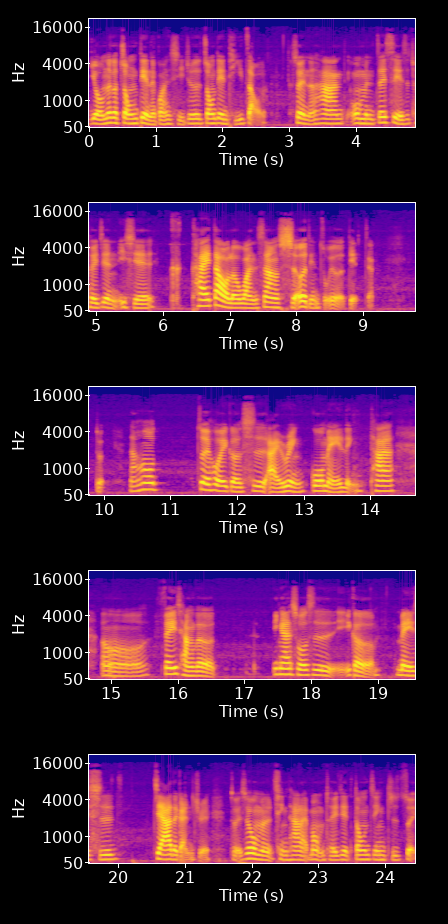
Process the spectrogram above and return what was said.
有那个中电的关系，就是中电提早了，所以呢，他我们这次也是推荐一些开到了晚上十二点左右的店，这样。对，然后最后一个是 Irene 郭美玲，她呃。非常的，应该说是一个美食家的感觉，对，所以我们请他来帮我们推荐东京之最，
